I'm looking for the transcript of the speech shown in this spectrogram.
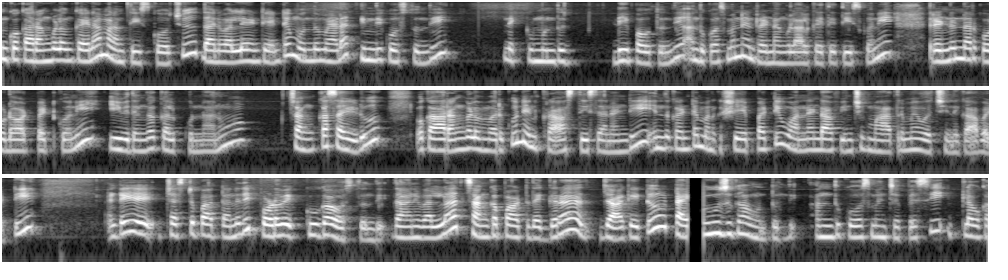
ఇంకొక అరంగుళంకైనా మనం తీసుకోవచ్చు. దానివల్ల ఏంటి అంటే ముందు మేడ కిందికి వస్తుంది నెక్ ముందు డీప్ అవుతుంది. అందుకోసమని నేను రెండు అంగుళాలకైతే తీసుకొని రెండున్నరకు డాట్ పెట్టుకొని ఈ విధంగా కలుపుకున్నాను. చంక సైడు ఒక అరంగళం వరకు నేను క్రాస్ తీసానండి ఎందుకంటే మనకు షేప్ పట్టి వన్ అండ్ హాఫ్ ఇంచుకి మాత్రమే వచ్చింది కాబట్టి అంటే చెస్ట్ పార్ట్ అనేది పొడవు ఎక్కువగా వస్తుంది. దానివల్ల చంక పార్ట్ దగ్గర జాకెట్ టై లూజ్గా ఉంటుంది. అందుకోసం అని చెప్పేసి ఇట్లా ఒక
